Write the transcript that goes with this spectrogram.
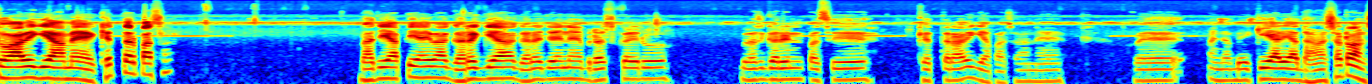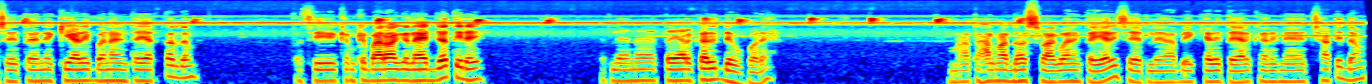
તો આવી ગયા અમે ખેતર પાછા ભાજી આપી આવ્યા, ઘરે ગયા, ઘરે જઈને બ્રશ કર્યું. બ્રશ કરીને પછી ખેતર આવી ગયા પાછા અને હવે અહીંયા બે કિયાળી આ ધાણા છટવાનું છે, તો એને કિયાળી બનાવીને તૈયાર કરી દઉં. પછી કેમ કે બાર વાગે લાઇટ જતી રહી, એટલે એને તૈયાર કરી જ દેવું પડે. હમણાં તો હાલમાં દસ વાગવાની તૈયારી છે, એટલે આ બે કેળી તૈયાર કરીને છાંટી દઉં.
